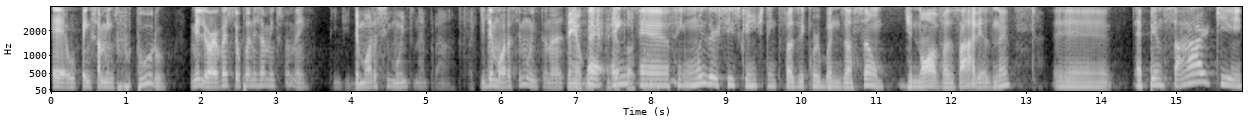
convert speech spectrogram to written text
é o pensamento futuro, melhor vai ser o planejamento também. Entendi. Demora-se muito, né? Pra, pra e demora-se muito, né? Tem algum é, tipo de é, atuação. É, assim, um exercício que a gente tem que fazer com urbanização de novas áreas, né? É, é pensar que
